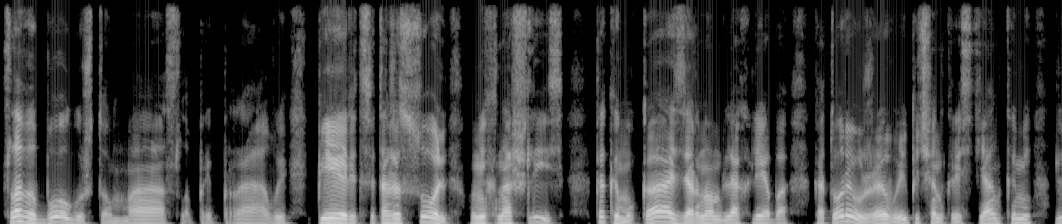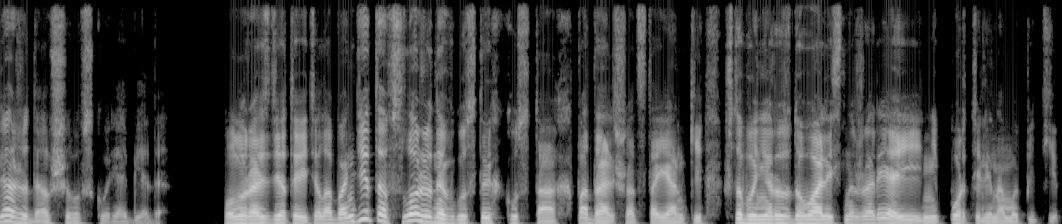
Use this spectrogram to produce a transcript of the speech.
Слава богу, что масло, приправы, перец и та же соль у них нашлись, как и мука с зерном для хлеба, который уже выпечен крестьянками для ожидавшего вскоре обеда. Полураздетые тела бандитов сложены в густых кустах, подальше от стоянки, чтобы не раздувались на жаре и не портили нам аппетит.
